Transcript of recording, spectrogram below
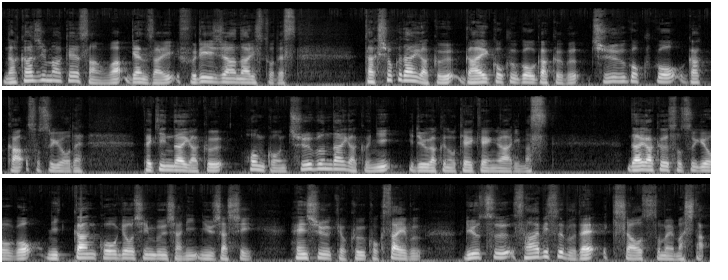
中島圭さんは現在フリージャーナリストです。拓殖大学外国語学部中国語学科卒業で北京大学香港中文大学に留学の経験があります。大学卒業後日刊工業新聞社に入社し編集局国際部流通サービス部で記者を務めました。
